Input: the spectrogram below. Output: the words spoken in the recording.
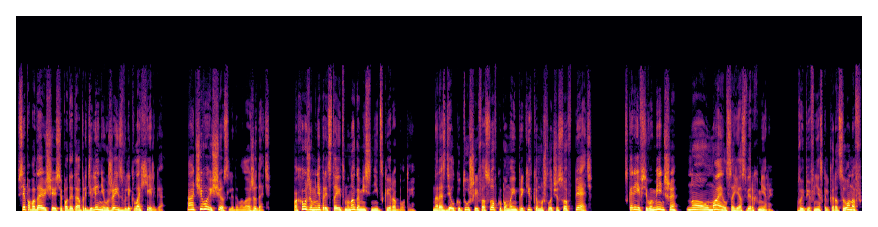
все попадающиеся под это определение уже извлекла Хельга. А чего еще следовало ожидать? Похоже, мне предстоит много мясницкой работы. На разделку туши и фасовку, по моим прикидкам, ушло часов пять. Скорее всего, меньше, но умаялся я сверх меры. Выпив несколько рационов,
